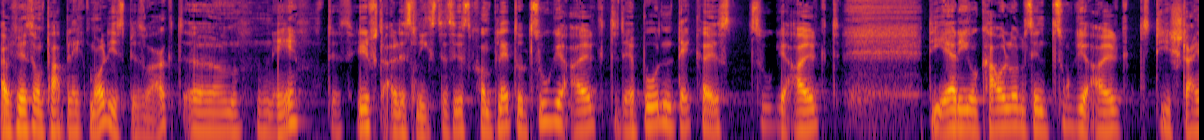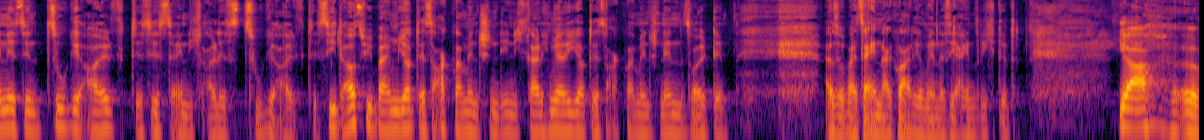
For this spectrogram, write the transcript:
habe ich mir so ein paar Black Mollys besorgt. Ähm, nee, das hilft alles nichts. Das ist komplett zugealgt, der Bodendecker ist zugealgt. Die Eriocaulum sind zugealgt, die Steine sind zugealgt, es ist eigentlich alles zugealgt. Es sieht aus wie beim JS Aquamenschen, den ich gar nicht mehr JS Aquamensch nennen sollte. Also bei seinem Aquarium, wenn er sie einrichtet. Ja, äh,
